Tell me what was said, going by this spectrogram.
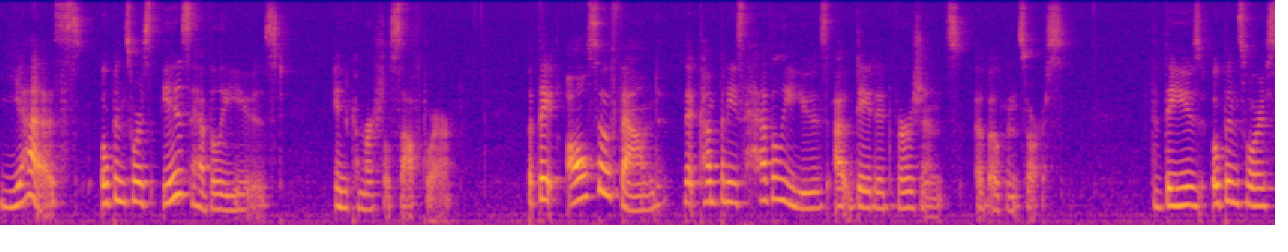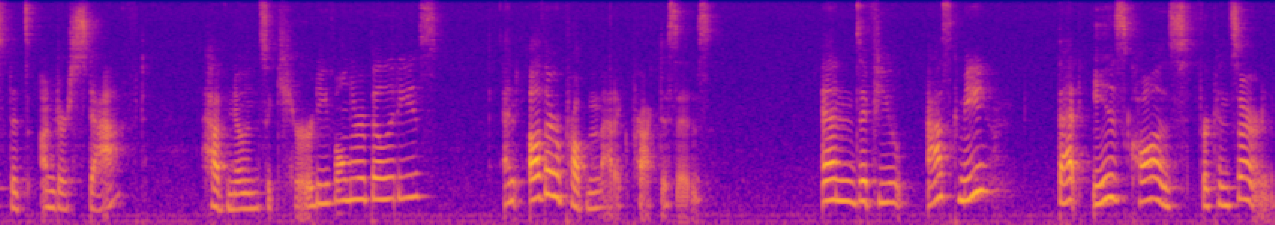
yes, open source is heavily used in commercial software. But they also found that companies heavily use outdated versions of open source. That they use open source that's understaffed, have known security vulnerabilities, and other problematic practices. And if you ask me, that is cause for concern.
